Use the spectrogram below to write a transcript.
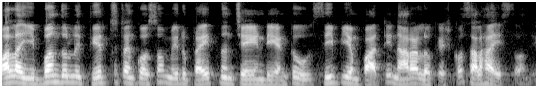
వాళ్ళ ఇబ్బందుల్ని తీర్చడం కోసం మీరు ప్రయత్నం చేయండి అంటూ సిపిఎం పార్టీ నారా లోకేష్కు సలహా ఇస్తోంది.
